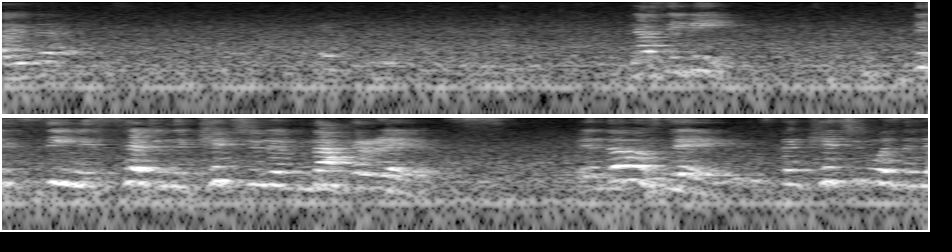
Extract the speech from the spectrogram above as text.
ayuda. This scene is set in the kitchen of Macareus. In those days, the kitchen was an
